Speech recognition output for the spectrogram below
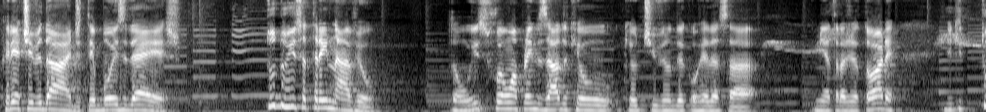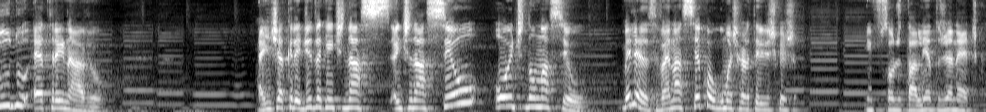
criatividade, ter boas ideias, tudo isso é treinável. Então, isso foi um aprendizado que eu, que eu tive no decorrer dessa minha trajetória, de que tudo é treinável. A gente acredita que a gente, nas, a gente nasceu ou a gente não nasceu. Beleza, você vai nascer com algumas características em função de talento genética.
